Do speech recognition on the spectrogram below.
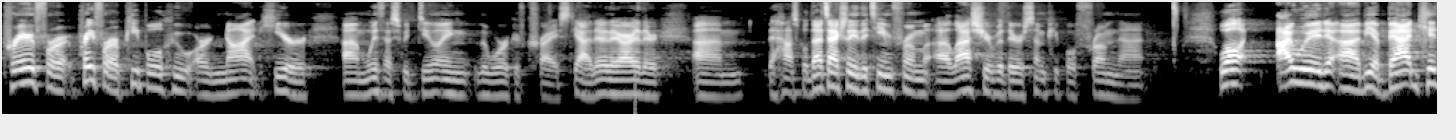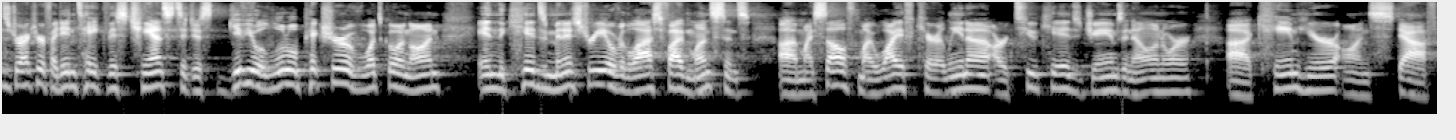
Pray for, pray for our people who are not here um, with us with doing the work of Christ. Yeah, there they are. They're um, the hospital. That's actually the team from uh, last year, but there are some people from that. Well, I would uh, be a bad kids director if I didn't take this chance to just give you a little picture of what's going on in the kids' ministry over the last five months since uh, myself, my wife, Carolina, our two kids, James and Eleanor, uh, came here on staff.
